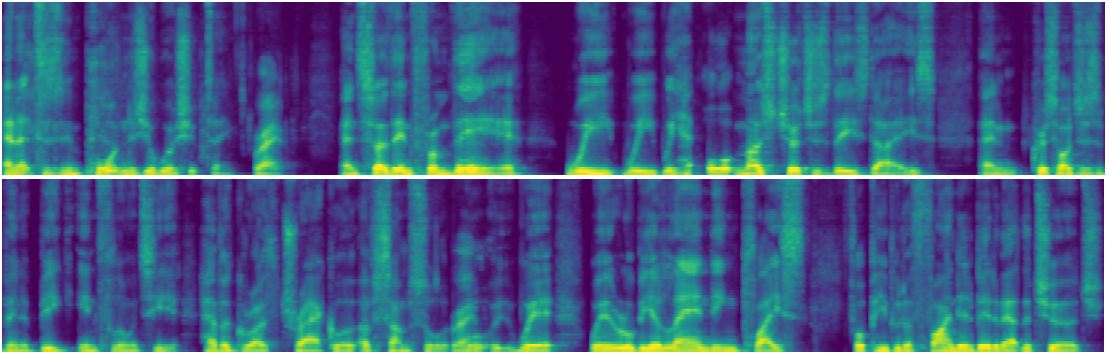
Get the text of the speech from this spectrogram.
And it's as important as your worship team. Right. And so then from there, we we we ha- or most churches these days, and Chris Hodges has been a big influence here, have a growth track or of some sort, right. where where it'll be a landing place for people to find out a bit about the church,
